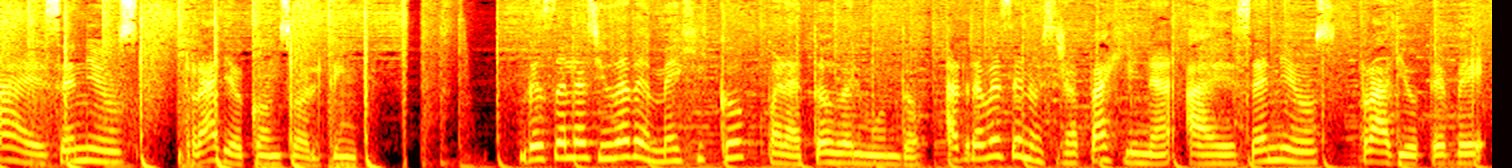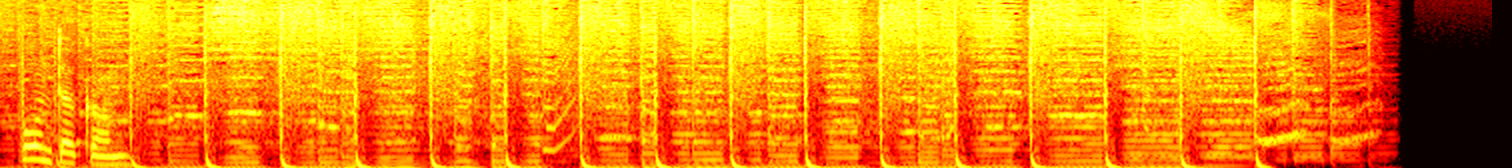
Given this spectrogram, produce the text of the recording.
AS News Radio Consulting. Desde la Ciudad de México para todo el mundo, a través de nuestra página asnewsradiotv.com.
